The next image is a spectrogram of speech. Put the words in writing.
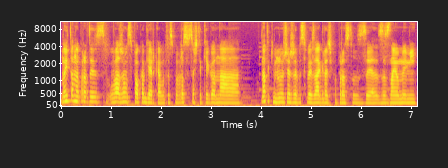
No i to naprawdę jest, uważam, spoko gierka, bo to jest po prostu coś takiego na, na takim luzie, żeby sobie zagrać po prostu z, ze znajomymi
